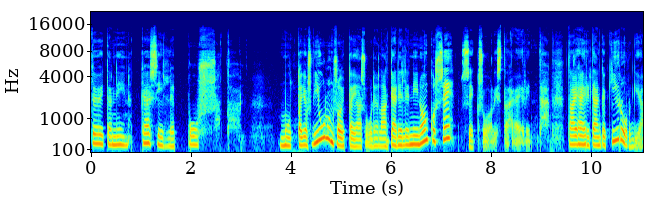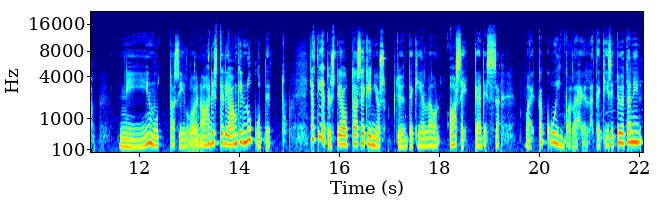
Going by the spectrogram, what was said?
töitä, niin käsille pussataan. Mutta jos viulunsoittajaa suudellaan kädelle, niin onko se seksuaalista häirintää? Tai häiritäänkö kirurgia? Niin, mutta silloin ahdistelija onkin nukutettu. Ja tietysti auttaa sekin, jos työntekijällä on ase kädessä. Vaikka kuinka lähellä tekisi työtä, niin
